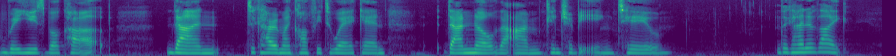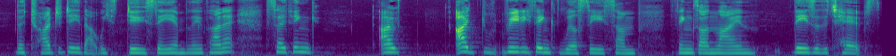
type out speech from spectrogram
reusable cup than to carry my coffee to work in, than know that I'm contributing to the kind of like the tragedy that we do see in Blue Planet. So I think I I really think we'll see some things online. These are the tips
